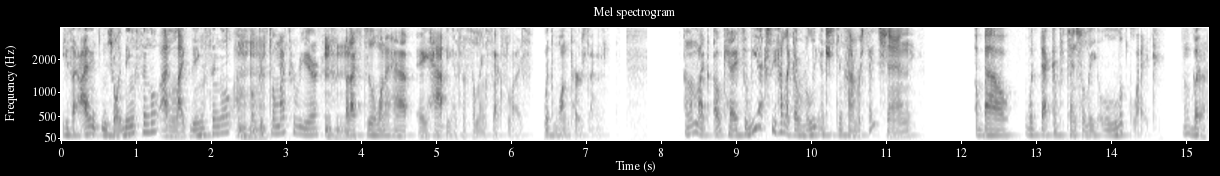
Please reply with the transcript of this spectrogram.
He's like, I enjoy being single. I like being single. I'm Mhm. focused on my career, Mhm. but I still want to have a happy and fulfilling sex life with one person. And I'm like, okay, so we actually had like a really interesting conversation about what that could potentially look like. okay. But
